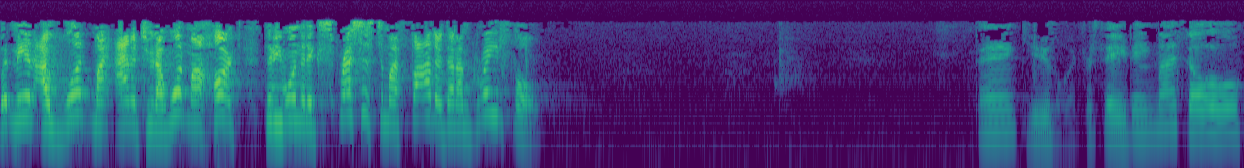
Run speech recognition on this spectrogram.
But man, I want my attitude, I want my heart to be one that expresses to my Father that I'm grateful. Thank you, Lord, for saving my soul.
